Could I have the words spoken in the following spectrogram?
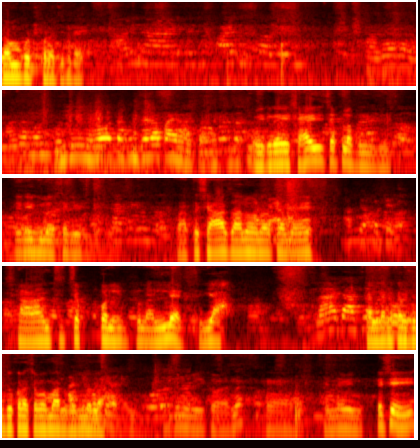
गंबूट पण आहे तिकडे. इकडे शाळेची चपला पण दिली ते रेग्युलर सगळे. आता शाळा चालू होणार त्यामुळे. शाळांची चप्पल आणली आहेत या कल्याणकरांच्या दुकानाचा माल भरलेला ना हा हे नवीन कशी आहे ही?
